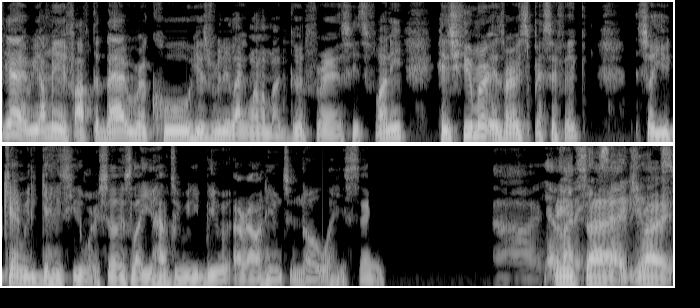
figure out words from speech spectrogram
yeah, we, I mean, if after that we were cool. He's really like one of my good friends. He's funny. His humor is very specific, so you can't really get his humor. So it's like you have to really be around him to know what he's saying. Uh, inside, inside right?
